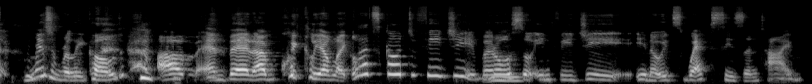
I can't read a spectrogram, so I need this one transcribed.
miserably cold. Um, and then I'm um, quickly, I'm like, let's go to Fiji. But mm. also in Fiji, you know, it's wet season time.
